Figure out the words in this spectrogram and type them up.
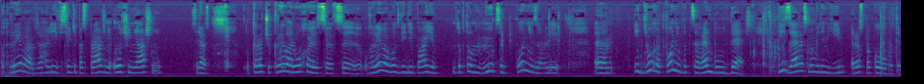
грива взагалі все типа справжнє, очі няшні. Серйозно. Коротше, крила рухаються, це грива от відліпає. Тобто, ну це поні взагалі. Ем, і друга поні це Rainbow Dash. І зараз ми будемо її розпаковувати.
